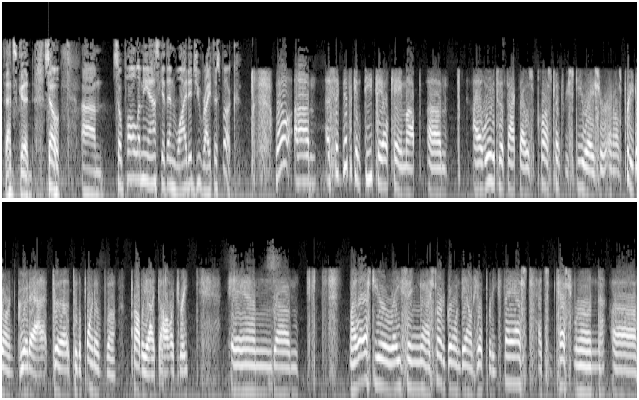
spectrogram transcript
That's good. So, um, so Paul, let me ask you then, why did you write this book? Well, um, a significant detail came up. Um, I alluded to the fact that I was a cross country ski racer, and I was pretty darn good at it to, to the point of uh, probably idolatry. And um, my last year of racing, I started going downhill pretty fast. Had some tests run. Uh,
